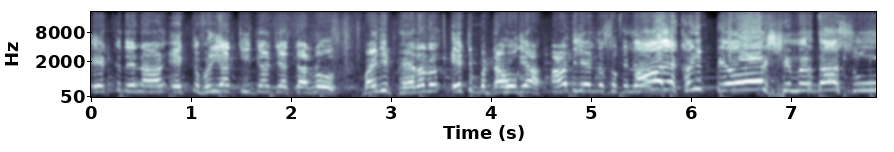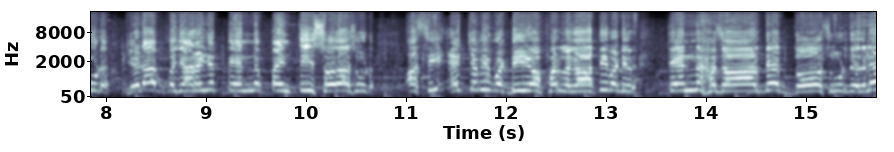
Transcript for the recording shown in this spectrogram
ਇੱਕ ਦੇ ਨਾਲ ਇੱਕ ਫਰੀ ਆ, ਚੀਜ਼ਾਂ ਚੈੱਕ ਕਰ ਲਓ। ਬਾਈ ਜੀ, ਫੇਰਾ ਤਾਂ ਇਹ ਚ ਵੱਡਾ ਹੋ ਗਿਆ। ਆਹ ਡਿਜ਼ਾਈਨ ਦੱਸੋ ਕਿੰਨੇ ਦਾ? ਆ ਦੇਖੋ ਜੀ ਪਿਓਰ ਸ਼ਿਮਰ ਦਾ ਸੂਟ, ਜਿਹੜਾ ਬਾਜ਼ਾਰਾਂ 'ਚ 3 3500 ਦਾ ਸੂਟ। ਅਸੀਂ ਇਹ 'ਚ ਵੀ ਵੱਡੀ ਆਫਰ ਲਗਾਤੀ, ਵੱਡੀ 3000 ਦੇ ਦੋ ਸੂਟ ਦੇ ਦੇਣੇ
